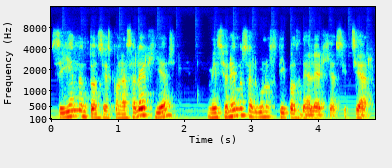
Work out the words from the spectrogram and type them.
Siguiendo entonces con las alergias, Mencionemos algunos tipos de alergias, Itziar.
